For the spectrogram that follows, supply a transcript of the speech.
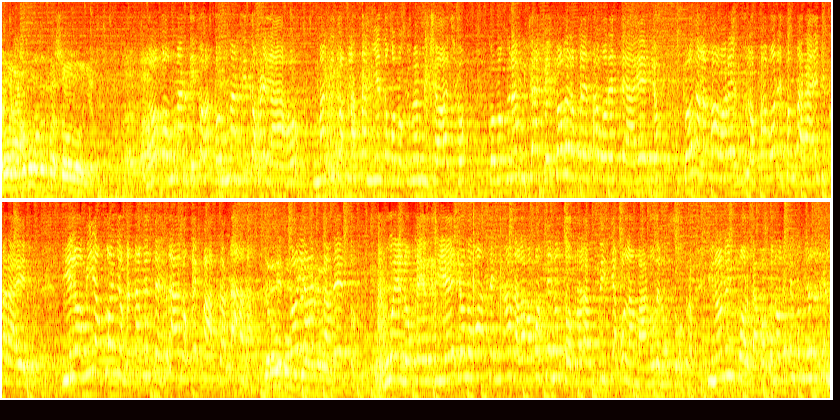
Doña, ¿cómo fue que pasó, doña? No, con un maldito, con un maldito relajo, un maldito aplazamiento como que uno es muchacho, como que uno es muchacho y todo lo que les favorece a ellos, todos los favores, los favores son para ellos y para ellos. Y los míos, coño, que están enterrados, ¿qué pasa? Nada. Quiero Estoy harta de esto. Bueno, que si ellos Y no nos importa, porque no le tengo miedo de coño.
